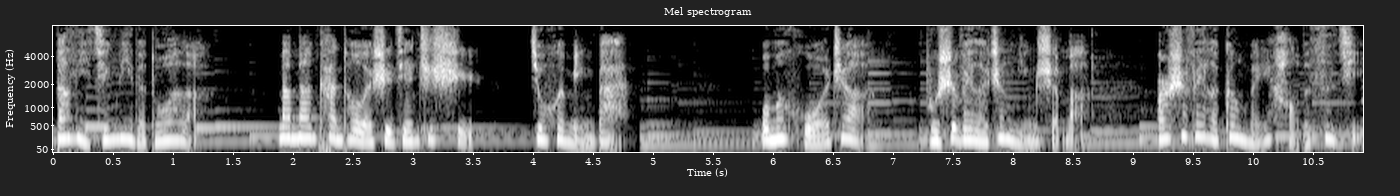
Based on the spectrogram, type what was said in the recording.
当你经历的多了，慢慢看透了世间之事，就会明白，我们活着，不是为了证明什么，而是为了更美好的自己。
